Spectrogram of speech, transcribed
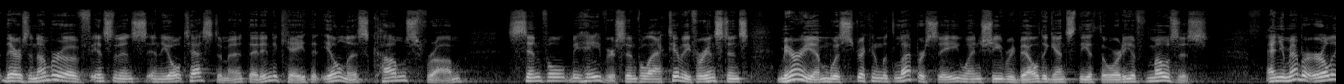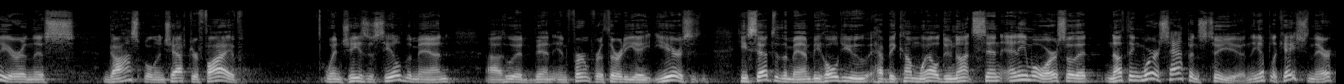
there's a number of incidents in the Old Testament that indicate that illness comes from sinful behavior, sinful activity. For instance, Miriam was stricken with leprosy when she rebelled against the authority of Moses. And you remember earlier in this gospel in chapter 5, when Jesus healed the man uh, who had been infirm for 38 years, he said to the man, Behold, you have become well. Do not sin anymore so that nothing worse happens to you. And the implication there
